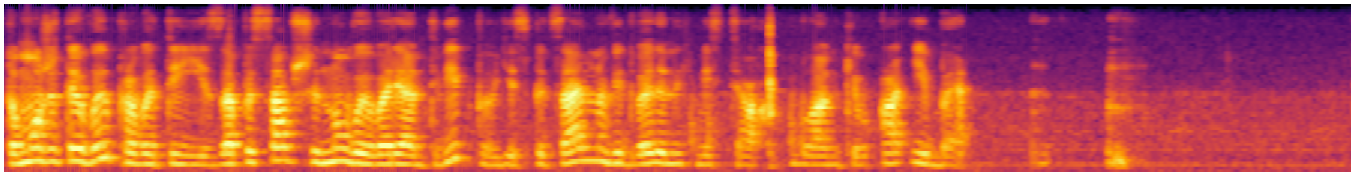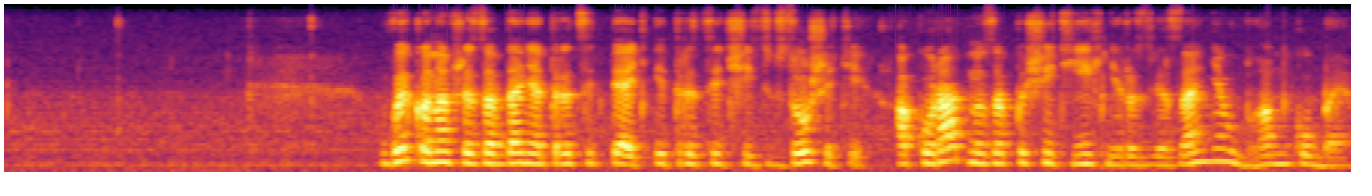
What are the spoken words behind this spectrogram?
то можете виправити її, записавши новий варіант відповіді в спеціально відведених місцях бланків А і Б. Виконавши завдання 35 і 36 в зошиті, акуратно запишіть їхні розв'язання в бланку Б.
